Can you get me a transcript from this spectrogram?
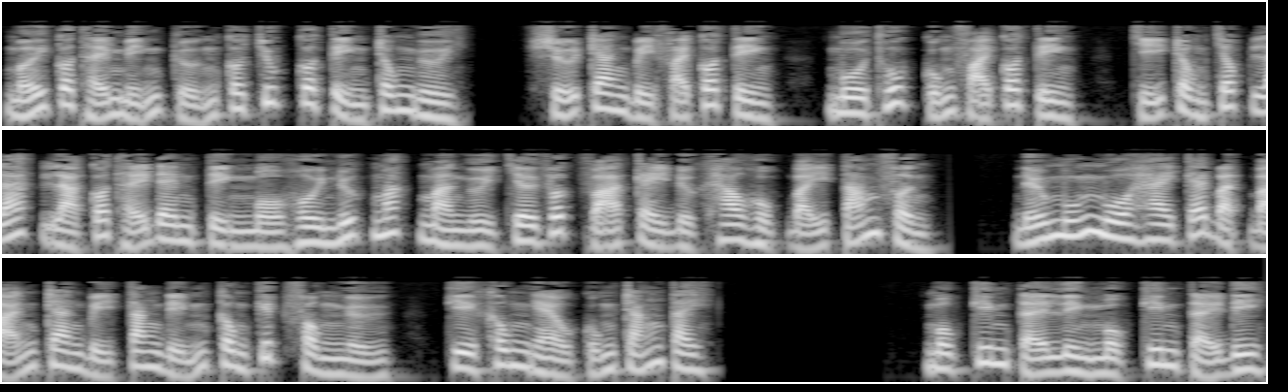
mới có thể miễn cưỡng có chút có tiền trong người. Sửa trang bị phải có tiền, mua thuốc cũng phải có tiền, chỉ trong chốc lát là có thể đem tiền mồ hôi nước mắt mà người chơi vất vả cày được hao hụt 7-8 phần. Nếu muốn mua hai cái bạch bản trang bị tăng điểm công kích phòng ngự, kia không nghèo cũng trắng tay. Một kim tệ liền một kim tệ đi,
